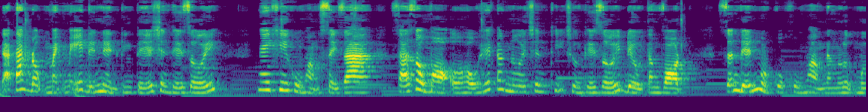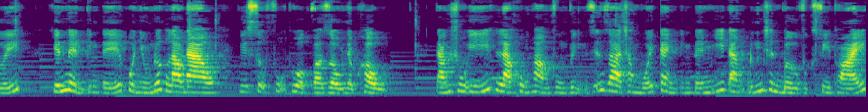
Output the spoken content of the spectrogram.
Đã tác động mạnh mẽ đến nền kinh tế trên thế giới. Ngay khi khủng hoảng xảy ra, giá dầu mỏ ở hầu hết các nơi trên thị trường thế giới đều tăng vọt, dẫn đến một cuộc khủng hoảng năng lượng mới, khiến nền kinh tế của nhiều nước lao đao vì sự phụ thuộc vào dầu nhập khẩu. Đáng chú ý là khủng hoảng vùng vịnh diễn ra trong bối cảnh kinh tế Mỹ đang đứng trên bờ vực suy thoái.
